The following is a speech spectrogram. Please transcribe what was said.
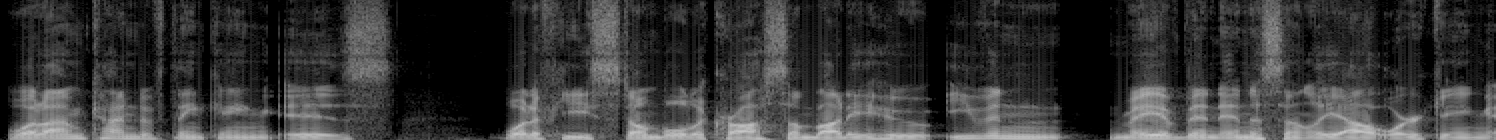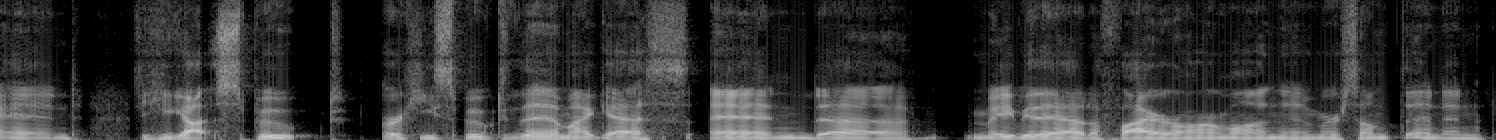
What I'm kind of thinking is what if he stumbled across somebody who even may have been innocently out working and he got spooked or he spooked them, I guess, and uh, maybe they had a firearm on them or something and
